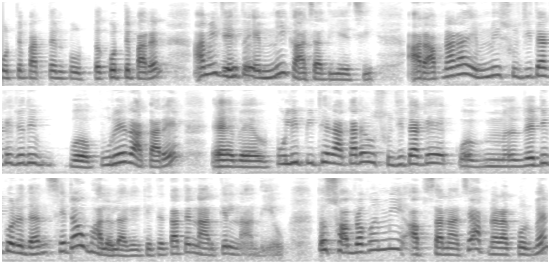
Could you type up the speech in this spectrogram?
করতে পারতেন করতে পারেন। আমি যেহেতু এমনি কাঁচা দিয়েছি। আর আপনারা এমনি সুজিটাকে যদি পুরের আকারে পুলি পিঠের আকারেও সুজিটাকে রেডি করে দেন, সেটাও ভালো লাগে খেতে, তাতে নারকেল না দিয়েও। তো সব রকমই অপশান আছে, আপনারা করবেন।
